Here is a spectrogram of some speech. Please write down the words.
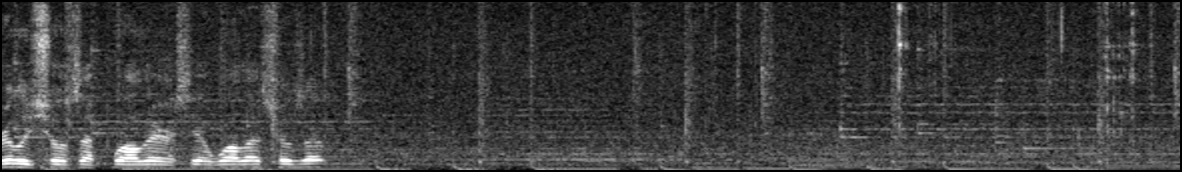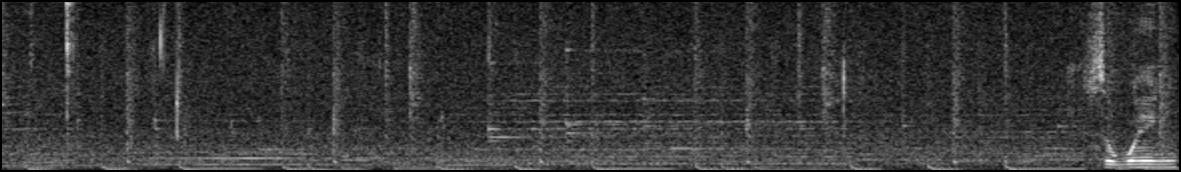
Really shows up well there. See how well that shows up? It's a wing.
